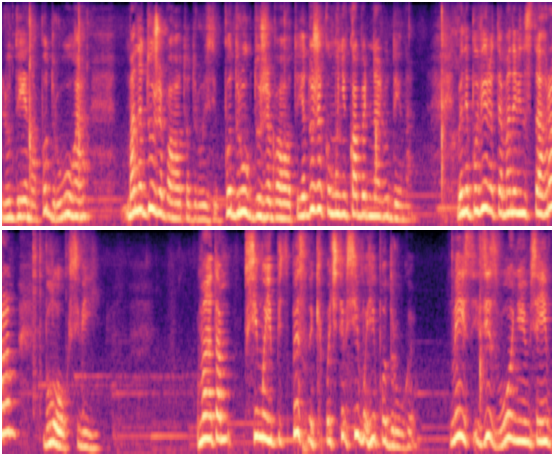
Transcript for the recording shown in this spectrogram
людина, подруга. У мене дуже багато друзів, подруг дуже багато. Я дуже комунікабельна людина. Ви не повірите, в мене в інстаграм блог свій. У мене там всі мої підписники, почти всі мої подруги. Ми зізвонюємося, і в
